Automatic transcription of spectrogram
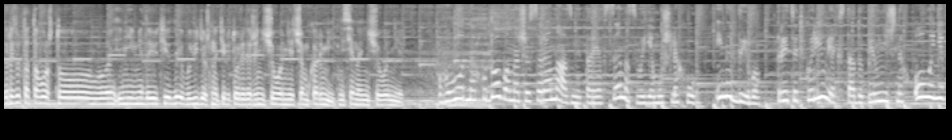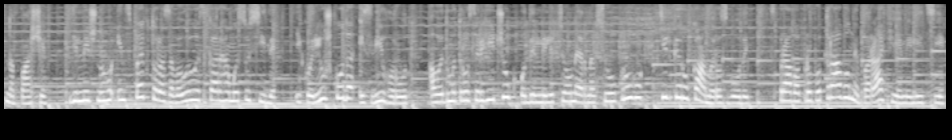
Результат того, что они им не дают еды, вы видите, что на территории даже ничего нечем кормить, ни сена, ничего нет. Голодна худоба, наче сарана, змітає все на своєму шляху. І не диво, 30 корів, як стадо північних оленів на паші. Дільничного інспектора завалили скаргами сусіди. І корів шкода, і свій город. Але Дмитро Сергійчук, один міліціонер на всю округу, тільки руками розводить. Справа про потраву не парафія міліції.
